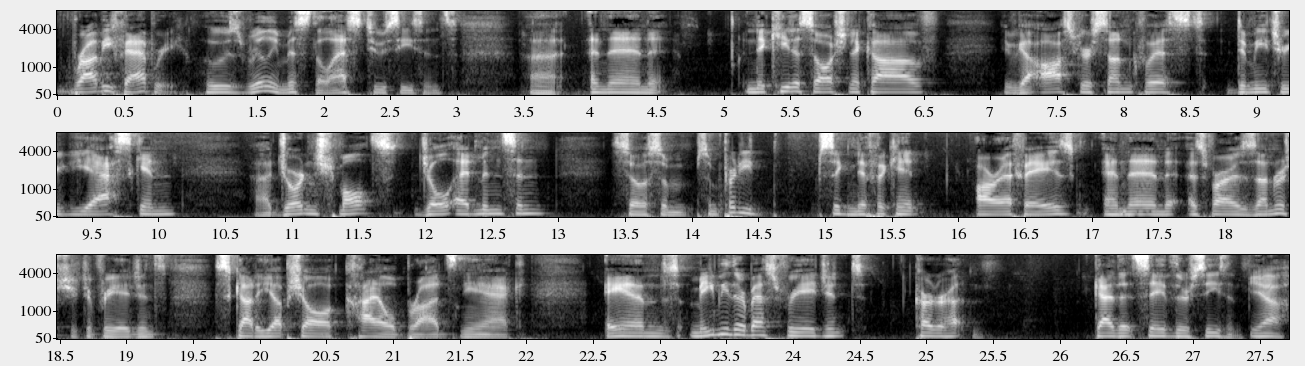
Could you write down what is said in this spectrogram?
Robby Fabbri, who's really missed the last two seasons. Uh, and then Nikita Soshnikov. You've got Oskar Sundqvist, Dmitrij Jaskin, uh, Jordan Schmaltz, Joel Edmundson. So some some pretty significant RFAs. And then as far as unrestricted free agents, Scottie Upshall, Kyle Brodziak, and maybe their best free agent, Carter Hutton. guy that saved their season. Yeah.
